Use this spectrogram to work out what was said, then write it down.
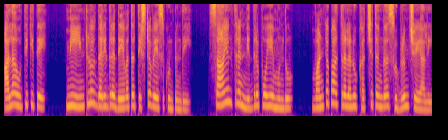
అలా ఉతికితే మీ ఇంట్లో దరిద్ర దేవత తిష్ట వేసుకుంటుంది. సాయంత్రం నిద్రపోయే ముందు వంటపాత్రలను ఖచ్చితంగా శుభ్రం చేయాలి.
